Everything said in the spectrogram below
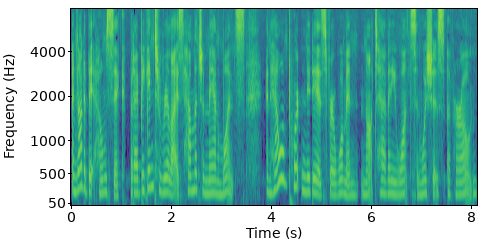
I'm not a bit homesick, but I begin to realize how much a man wants, and how important it is for a woman not to have any wants and wishes of her own.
